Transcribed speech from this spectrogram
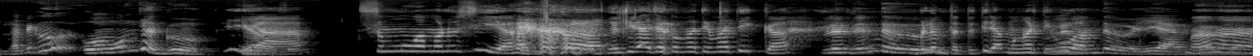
tapi gua uang uang jago? Iya. Semua manusia yang tidak jago matematika belum tentu belum tentu tidak mengerti Belum uang. tentu iya betul, Mah,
